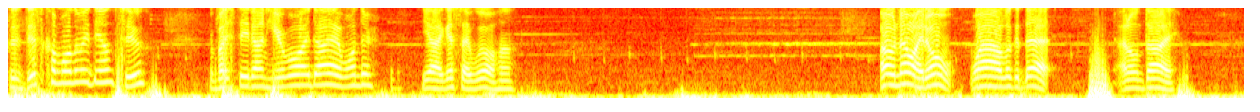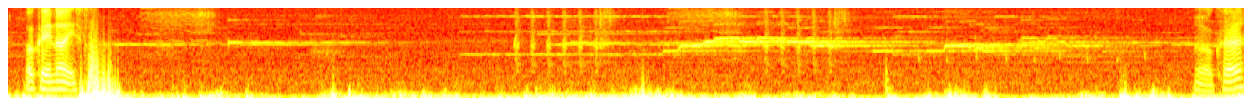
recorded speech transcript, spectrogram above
Does this come all the way down too? If I stay down here will I die, I wonder? Yeah, I guess I will, huh? Oh, no, I don't. Wow, look at that. I don't die. Okay, nice. Okay.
